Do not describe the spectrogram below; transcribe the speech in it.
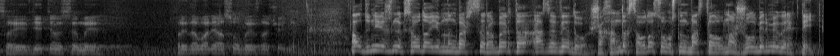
своей деятельности мы придавали особое значение. Ал дүниежүзілік сауда ұйымының басшысы Роберто Азаведу жаһандық сауда соғысының басталуына жол бермеу керек дейді.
